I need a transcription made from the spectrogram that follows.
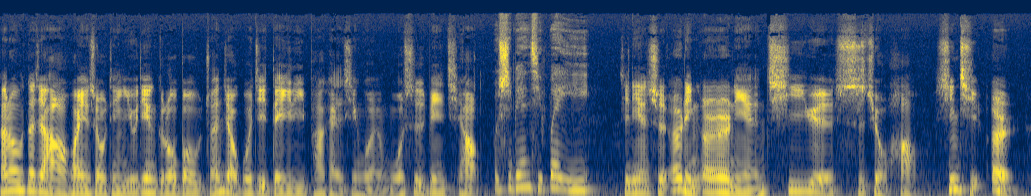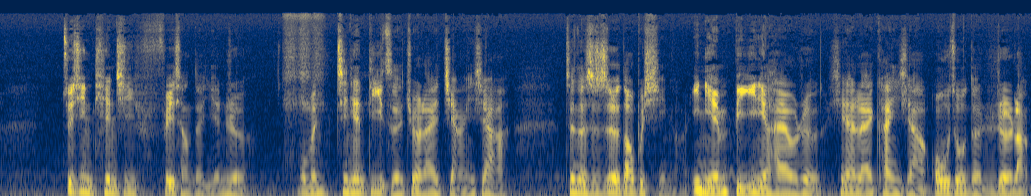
Hello，大家好，欢迎收听 UDN Global 转角国际 Daily Podcast 新闻。我是编辑七号，我是编辑惠仪。今天是二零二二年七月十九号，星期二。最近天气非常的炎热。我们今天第一则就来讲一下，真的是热到不行啊！一年比一年还要热。现在来看一下欧洲的热浪。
